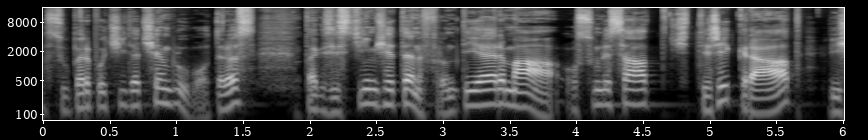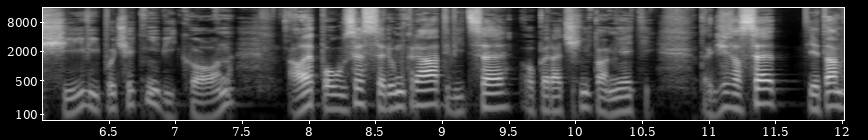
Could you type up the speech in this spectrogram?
superpočítačem Blue Waters, tak zjistím, že ten Frontier má 84krát vyšší výpočetní výkon, ale pouze 7krát více operační paměti. Takže zase je tam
